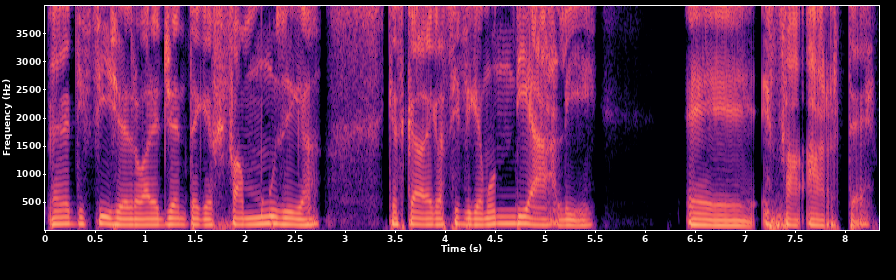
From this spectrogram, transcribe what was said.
È difficile trovare gente che fa musica che scala le classifiche mondiali e, e fa arte.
